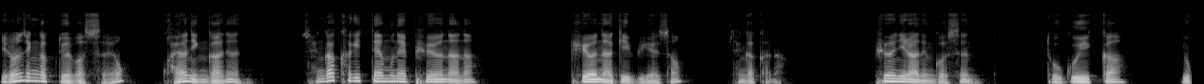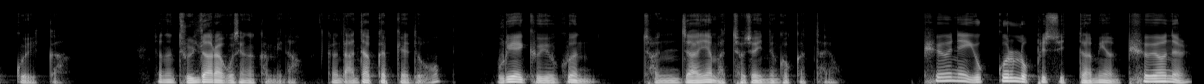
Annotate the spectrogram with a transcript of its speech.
이런 생각도 해봤어요. 과연 인간은 생각하기 때문에 표현하나? 표현하기 위해서 생각하나? 표현이라는 것은 도구일까, 욕구일까? 저는 둘 다라고 생각합니다. 그런데 안타깝게도 우리의 교육은 전자에 맞춰져 있는 것 같아요. 표현의 욕구를 높일 수 있다면 표현을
